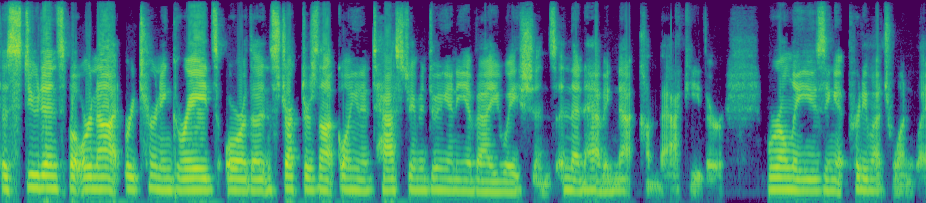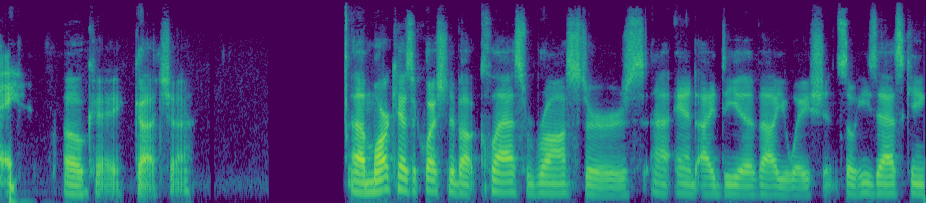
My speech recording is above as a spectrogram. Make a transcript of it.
The students, but we're not returning grades or the instructor's not going into TaskStream and doing any evaluations and then having that come back either. We're only using it pretty much one way. Okay, gotcha. Uh, Mark has a question about class rosters uh, and IDEA evaluation. So he's asking,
